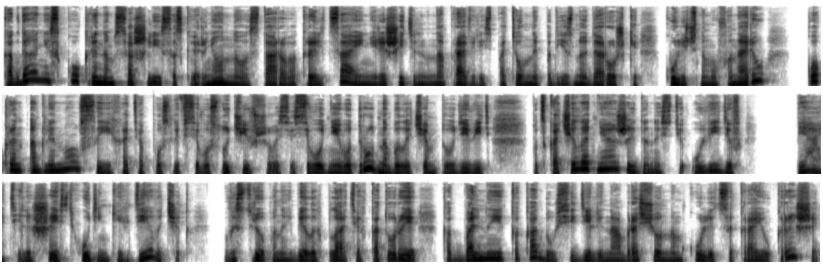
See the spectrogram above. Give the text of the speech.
Когда они с Кокрином сошли со скверненного старого крыльца и нерешительно направились по темной подъездной дорожке к уличному фонарю, Кокрин оглянулся и, хотя после всего случившегося сегодня его трудно было чем-то удивить, подскочил от неожиданности, увидев пять или шесть худеньких девочек в истрепанных белых платьях, которые, как больные какаду, сидели на обращенном к улице краю крыши,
